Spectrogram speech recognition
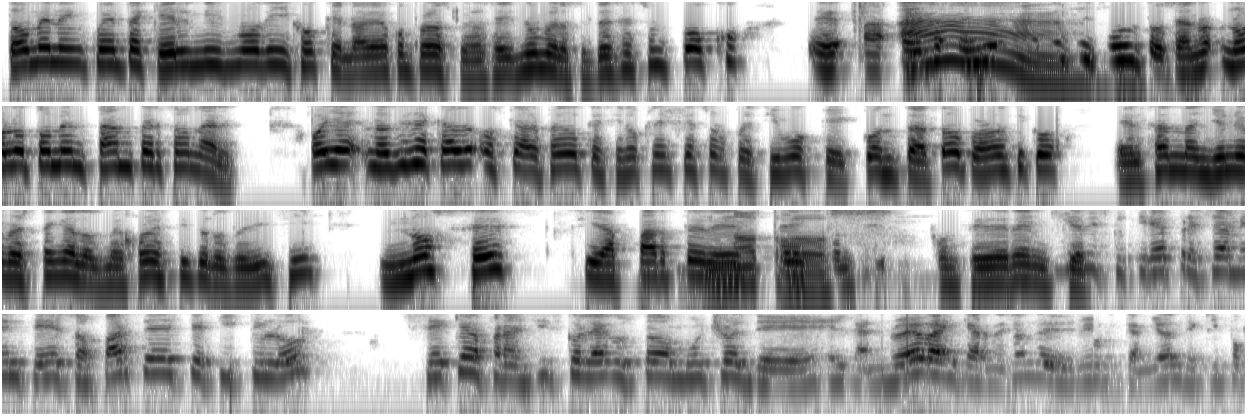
tomen en cuenta que él mismo dijo que no había comprado los primeros seis números, entonces es un poco eh, a, ah. es, es, es insulto, o sea, no, no, lo tomen tan personal. Oye, nos dice acá Oscar Alfredo que si no creen que es sorpresivo que contra todo pronóstico el Sandman Universe tenga los mejores títulos de DC, no sé si aparte de no este todos. consideren es que, que... Yo discutiría precisamente eso, aparte de este título, sé que a Francisco le ha gustado mucho el de la nueva encarnación de Dream de equipo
